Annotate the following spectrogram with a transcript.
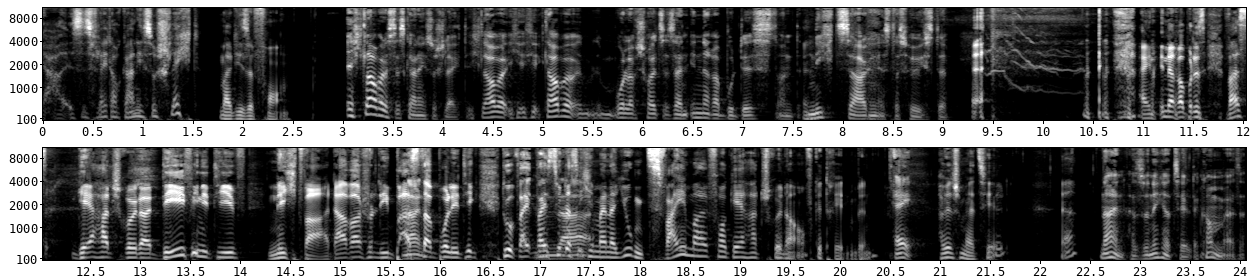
ja, ist es vielleicht auch gar nicht so schlecht, mal diese Form. Ich glaube, das ist gar nicht so schlecht. Ich glaube, ich, ich glaube, Olaf Scholz ist ein innerer Buddhist und nichts sagen ist das Höchste. Ein innerer Buddhist, was Gerhard Schröder definitiv nicht war. Da war schon die Basta-Politik. Du, wei weißt du, dass Na. ich in meiner Jugend zweimal vor Gerhard Schröder aufgetreten bin? Hey, Habe ich das schon mal erzählt? Ja? Nein, hast du nicht erzählt. Komm, also,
